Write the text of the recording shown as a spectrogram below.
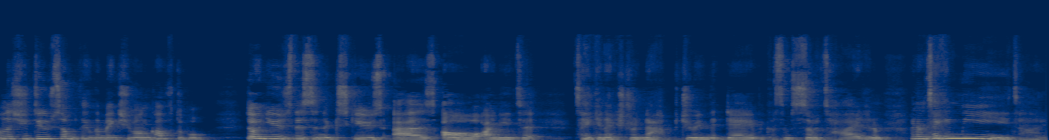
unless you do something that makes you uncomfortable? Don't use this as an excuse as, oh, I need to take an extra nap during the day because I'm so tired and I'm, and I'm taking me time.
